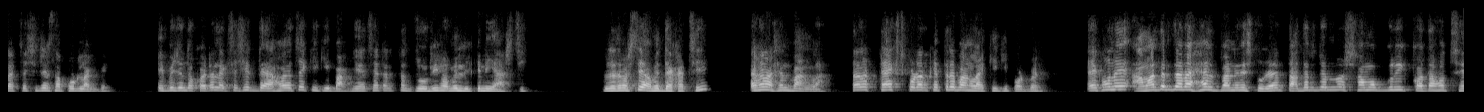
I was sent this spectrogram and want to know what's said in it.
লেকচার শিটের সাপোর্ট লাগবে। এই পর্যন্ত কয়টা লেকচার শিট দেওয়া হয়েছে, কি কি বাকি আছে এটা একটা জরিপ আমি লিখে নিয়ে আসছি। বুঝতে পারছি? আমি দেখাচ্ছি। এখন আসেন বাংলা। তাহলে টেক্সট পড়ার ক্ষেত্রে বাংলায় কি কি পড়বেন? এখানে আমাদের যারা হেল্প লাইনের স্টুডেন্ট তাদের জন্য সামগ্রিক কথা হচ্ছে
